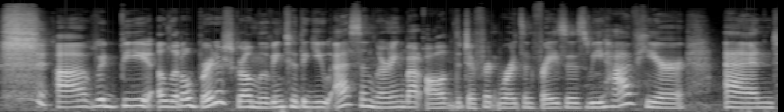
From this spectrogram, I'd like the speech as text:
uh, would be a little British girl moving to the US and learning about all of the different words and phrases we have here. And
